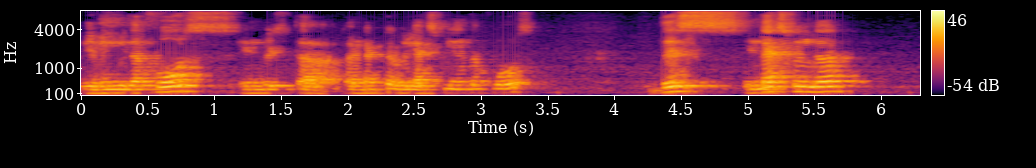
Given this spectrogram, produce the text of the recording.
giving me the force in which the conductor will experience the force. This index finger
